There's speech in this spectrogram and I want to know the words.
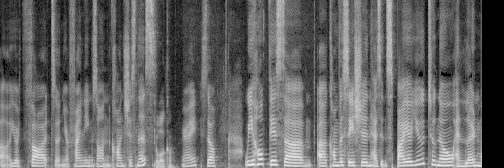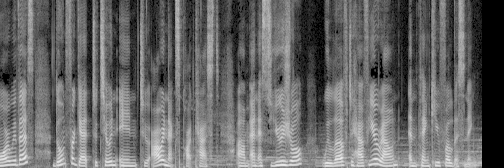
uh, your thoughts and your findings on consciousness You're welcome. right? So we hope this um, uh, conversation has inspired you to know and learn more with us. Don't forget to tune in to our next podcast. Um, and as usual, we love to have you around and thank you for listening.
